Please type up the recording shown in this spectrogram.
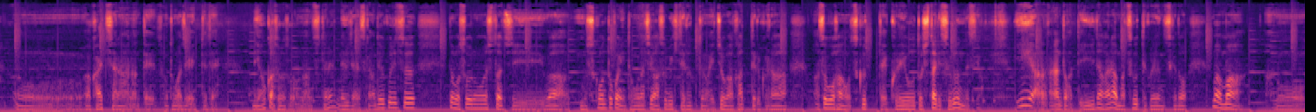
「うんあ帰ってきたな」なんてその友達が言ってて「寝ようかそろそろ」なんつってね。寝るじゃないですか。で翌日でもその人たちは息子のとこに友達が遊び来てるっていうのが一応分かってるから朝ごはんを作ってくれようとしたりするんですよ。いいやなんとかって言いながら、まあ、作ってくれるんですけどまあまああの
